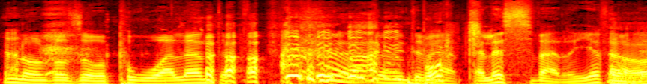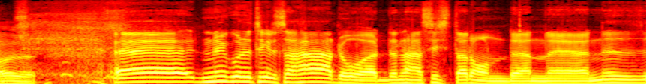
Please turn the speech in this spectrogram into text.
Någon från så Polen typ. Bort. Eller Sverige för Ja, eh, Nu går det till så här då, den här sista ronden. Eh, ni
